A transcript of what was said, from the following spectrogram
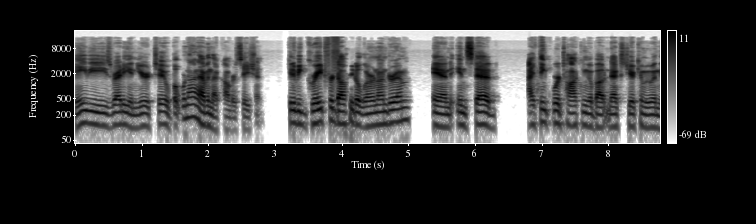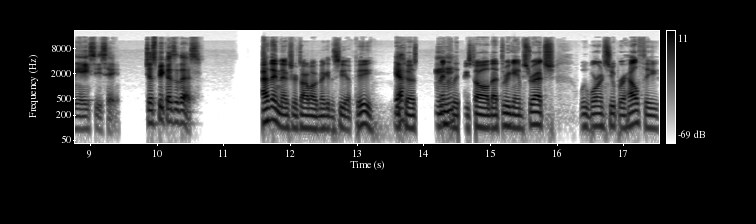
maybe he's ready in year two. But we're not having that conversation. Going to be great for Duffy to learn under him, and instead, I think we're talking about next year. Can we win the ACC? Just because of this. I think next year we're talking about making the CFP Yeah. because Mhm. frankly, we saw that three game stretch. We weren't super healthy.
